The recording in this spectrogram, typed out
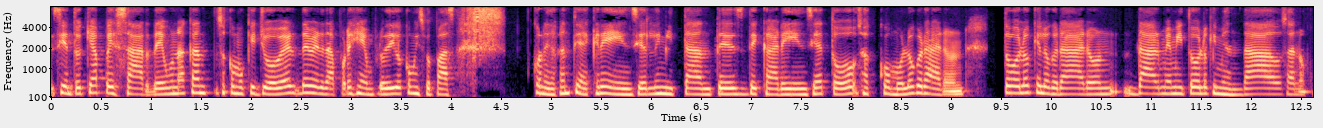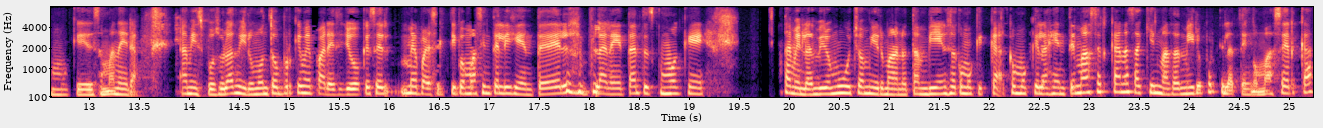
siento que a pesar de una cantidad, o sea, como que yo ver de verdad, por ejemplo, digo con mis papás, con esa cantidad de creencias limitantes, de carencia, todo, o sea, cómo lograron todo lo que lograron, darme a mí todo lo que me han dado, o sea, no como que de esa manera. A mi esposo lo admiro un montón porque me parece, yo que es el, me parece el tipo más inteligente del planeta, entonces como que también lo admiro mucho, a mi hermano también, o sea, como que, como que la gente más cercana es a quien más admiro porque la tengo más cerca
